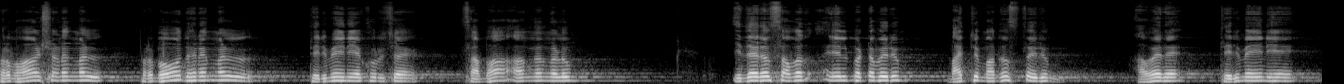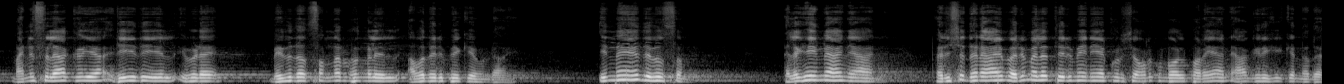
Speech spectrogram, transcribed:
പ്രഭാഷണങ്ങൾ പ്രബോധനങ്ങൾ തിരുമേനിയെക്കുറിച്ച് സഭാ അംഗങ്ങളും ഇതര സഭയിൽപ്പെട്ടവരും മറ്റ് മതസ്ഥരും അവരെ തിരുമേനിയെ മനസ്സിലാക്കിയ രീതിയിൽ ഇവിടെ വിവിധ സന്ദർഭങ്ങളിൽ അവതരിപ്പിക്കുകയുണ്ടായി. ഇന്നേ ദിവസം ബലഹീന ഞാൻ പരിശുദ്ധനായ പരുമല തിരുമേനിയെക്കുറിച്ച് ഓർക്കുമ്പോൾ പറയാൻ ആഗ്രഹിക്കുന്നത്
